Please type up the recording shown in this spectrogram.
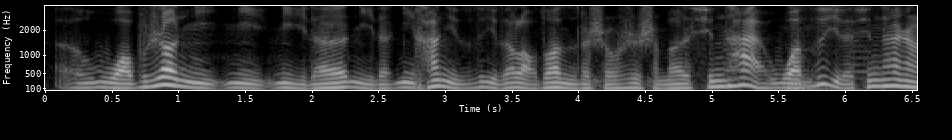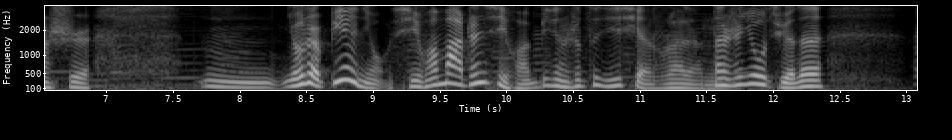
呃，我不知道你你你的你的，你看你自己的老段子的时候是什么心态？我自己的心态上是，嗯，有点别扭。喜欢吧，真喜欢，毕竟是自己写出来的，嗯但是又觉得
